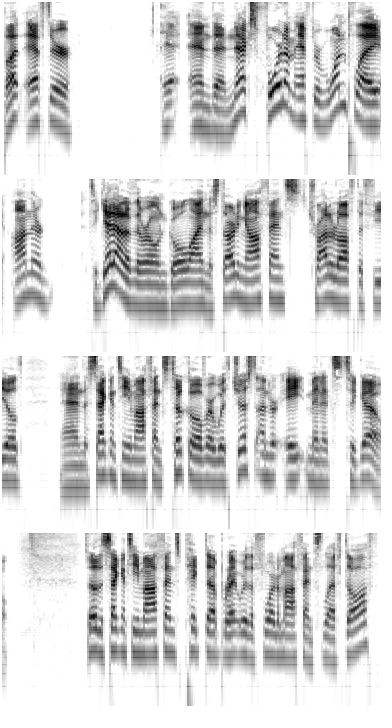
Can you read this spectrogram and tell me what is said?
But after and then next Fordham after one play on their to get out of their own goal line, the starting offense trotted off the field and the second team offense took over with just under 8 minutes to go. So the second team offense picked up right where the Fordham offense left off.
